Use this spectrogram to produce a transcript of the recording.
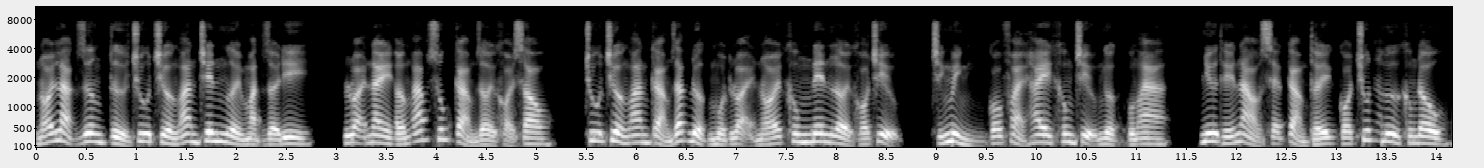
Nói Lạc Dương từ Chu Trường An trên người mặt rời đi, loại này ấm áp xúc cảm rời khỏi sau. Chu Trường An cảm giác được một loại nói không nên lời khó chịu, chính mình có phải hay không chịu ngược cùng A, như thế nào sẽ cảm thấy có chút hư không đâu.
